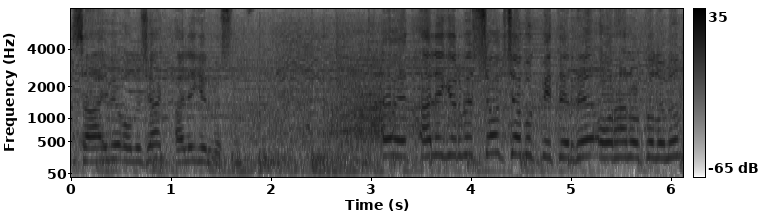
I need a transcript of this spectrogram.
sahibi olacak Ali Gürbüz. Evet Ali Gürbüz çok çabuk bitirdi Orhan Okulu'nun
